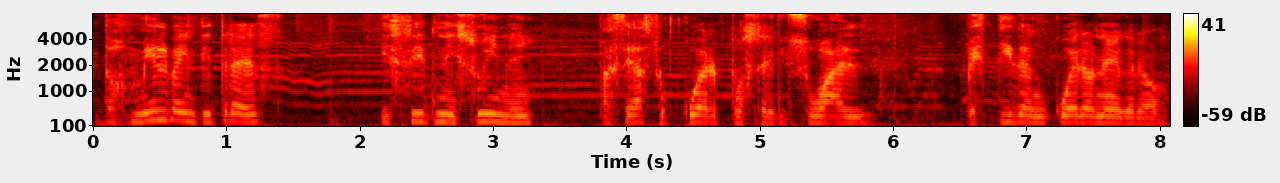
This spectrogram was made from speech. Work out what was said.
2023 y Sidney Sweeney pasea su cuerpo sensual, vestida en cuero negro,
